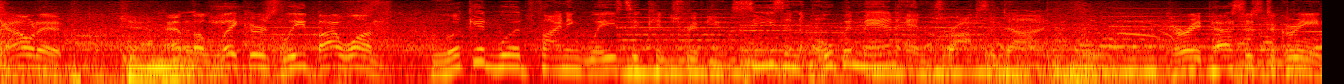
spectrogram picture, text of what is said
counted. Cam And the Lakers lead by one. Look at Wood finding ways to contribute. Sees an open man and drops a dime. Curry passes to Green.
